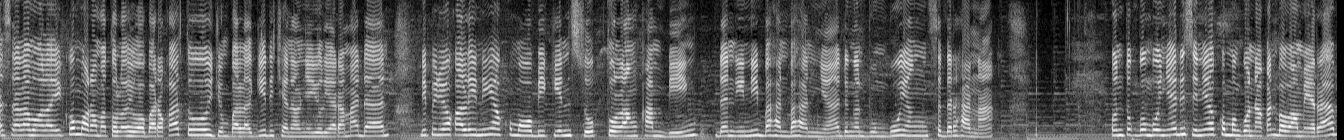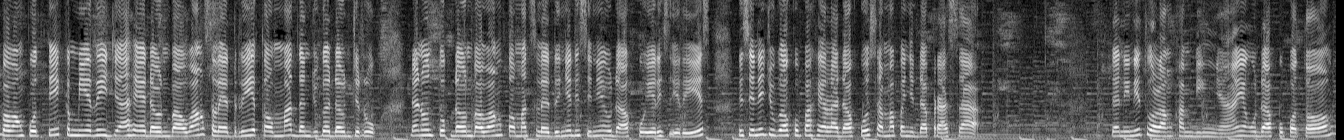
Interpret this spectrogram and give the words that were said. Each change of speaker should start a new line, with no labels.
Assalamualaikum warahmatullahi wabarakatuh Jumpa lagi di channelnya Yulia Ramadan Di video kali ini aku mau bikin sup tulang kambing Dan ini bahan-bahannya dengan bumbu yang sederhana Untuk bumbunya di sini aku menggunakan bawang merah, bawang putih, kemiri, jahe, daun bawang, seledri, tomat dan juga daun jeruk. Dan untuk daun bawang, tomat, seledrinya di sini udah aku iris-iris. Di sini juga aku pakai ladaku sama penyedap rasa dan ini tulang kambingnya yang udah aku potong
